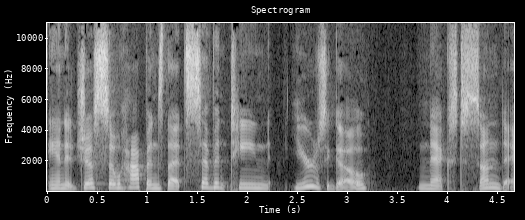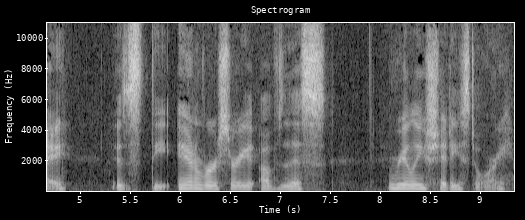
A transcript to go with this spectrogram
and it just so happens that seventeen years ago, next Sunday, is the anniversary of this really shitty story.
